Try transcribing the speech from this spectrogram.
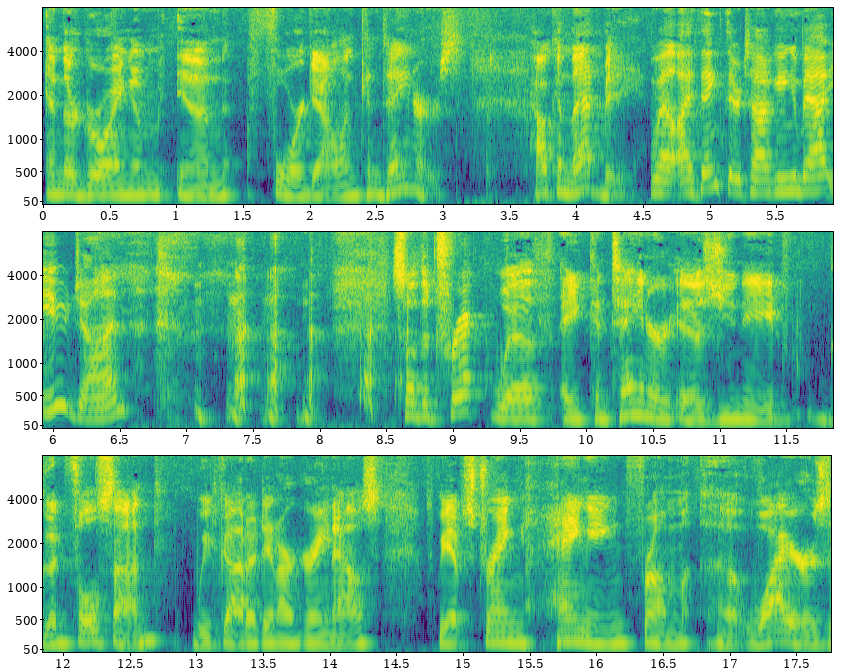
and they're growing them in four gallon containers. How can that be? Well, I think they're talking about you, John. so, the trick with a container is you need good full sun. We've got it in our greenhouse. We have string hanging from uh, wires.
